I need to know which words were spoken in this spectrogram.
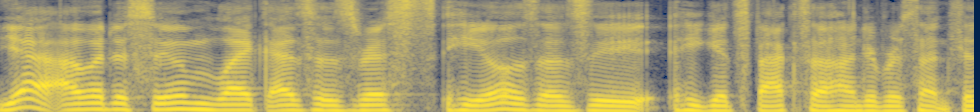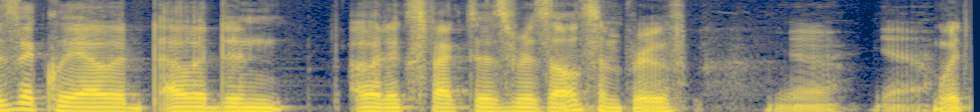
Yeah, I would assume like as his wrist heals, as he he gets back to 100% physically, I would I would I would expect his results improve. Yeah, yeah. Which,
